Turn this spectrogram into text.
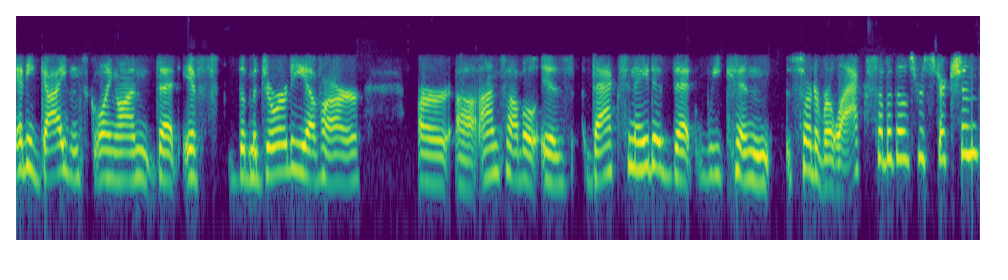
any guidance going on that if the majority of our our uh, ensemble is vaccinated, that we can sort of relax some of those restrictions?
